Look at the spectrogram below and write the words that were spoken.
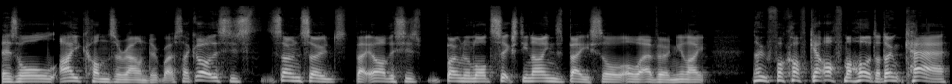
there's all icons around it. But it's like, oh, this is so and so's, base, oh, this is Boner Lord 69's base or, or whatever, and you're like, no, fuck off, get off my hood. I don't care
